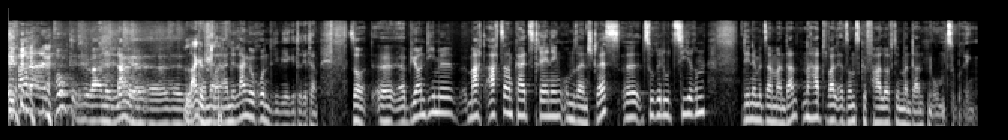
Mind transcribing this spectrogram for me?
ich war an einem Punkt, es war eine lange, äh, lange eine, eine, lange Runde, die wir gedreht haben. So, äh, Björn Diemel macht Achtsamkeitstraining, um seinen Stress äh, zu reduzieren, den er mit seinem Mandanten hat, weil er sonst Gefahr läuft, den Mandanten umzubringen.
